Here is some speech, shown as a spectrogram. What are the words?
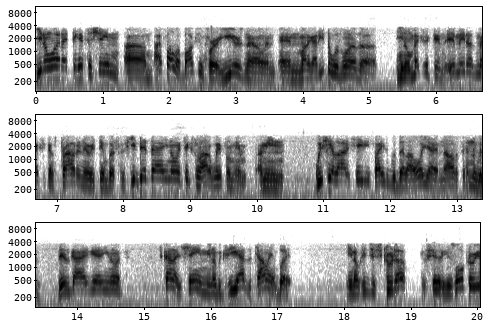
You know what? I think it's a shame. Um, I follow boxing for years now, and and Margarito was one of the you know, Mexican, it made us Mexicans proud and everything. But since he did that, you know, it takes a lot away from him. I mean, we see a lot of shady fights with De La Hoya, and now all of a sudden with this guy again, you know, it's, it's kind of a shame, you know, because he has the talent, but, you know, he just screwed up his, his whole career.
